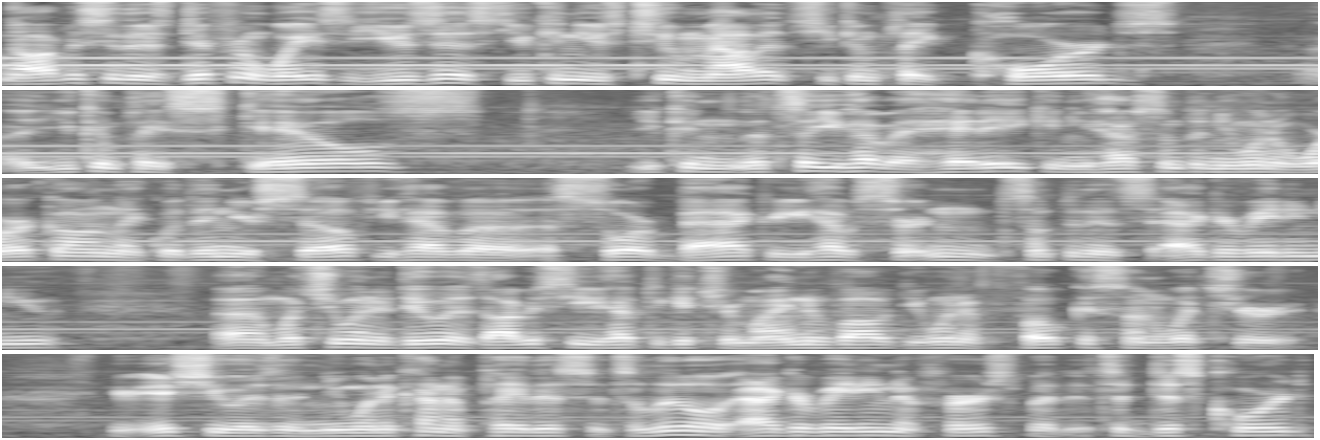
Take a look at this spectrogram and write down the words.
Now obviously there's different ways to use this. You can use two mallets, you can play chords, uh, you can play scales. You can, let's say you have a headache and you have something you want to work on, like within yourself, you have a, a sore back or you have a certain, something that's aggravating you. Um, what you want to do is obviously you have to get your mind involved. You want to focus on what your, your issue is and you want to kind of play this. It's a little aggravating at first, but it's a discord.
